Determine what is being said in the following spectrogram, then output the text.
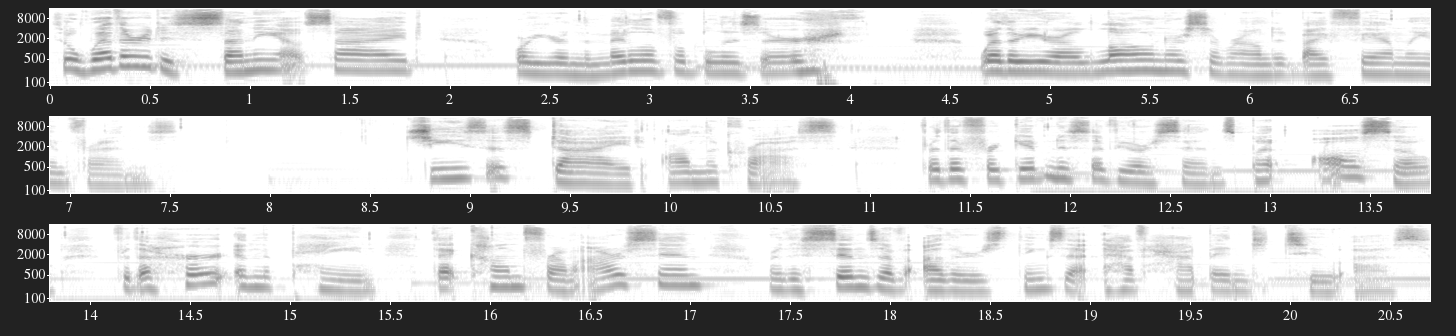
So, whether it is sunny outside or you're in the middle of a blizzard, whether you're alone or surrounded by family and friends, Jesus died on the cross for the forgiveness of your sins, but also for the hurt and the pain that come from our sin or the sins of others, things that have happened to us.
